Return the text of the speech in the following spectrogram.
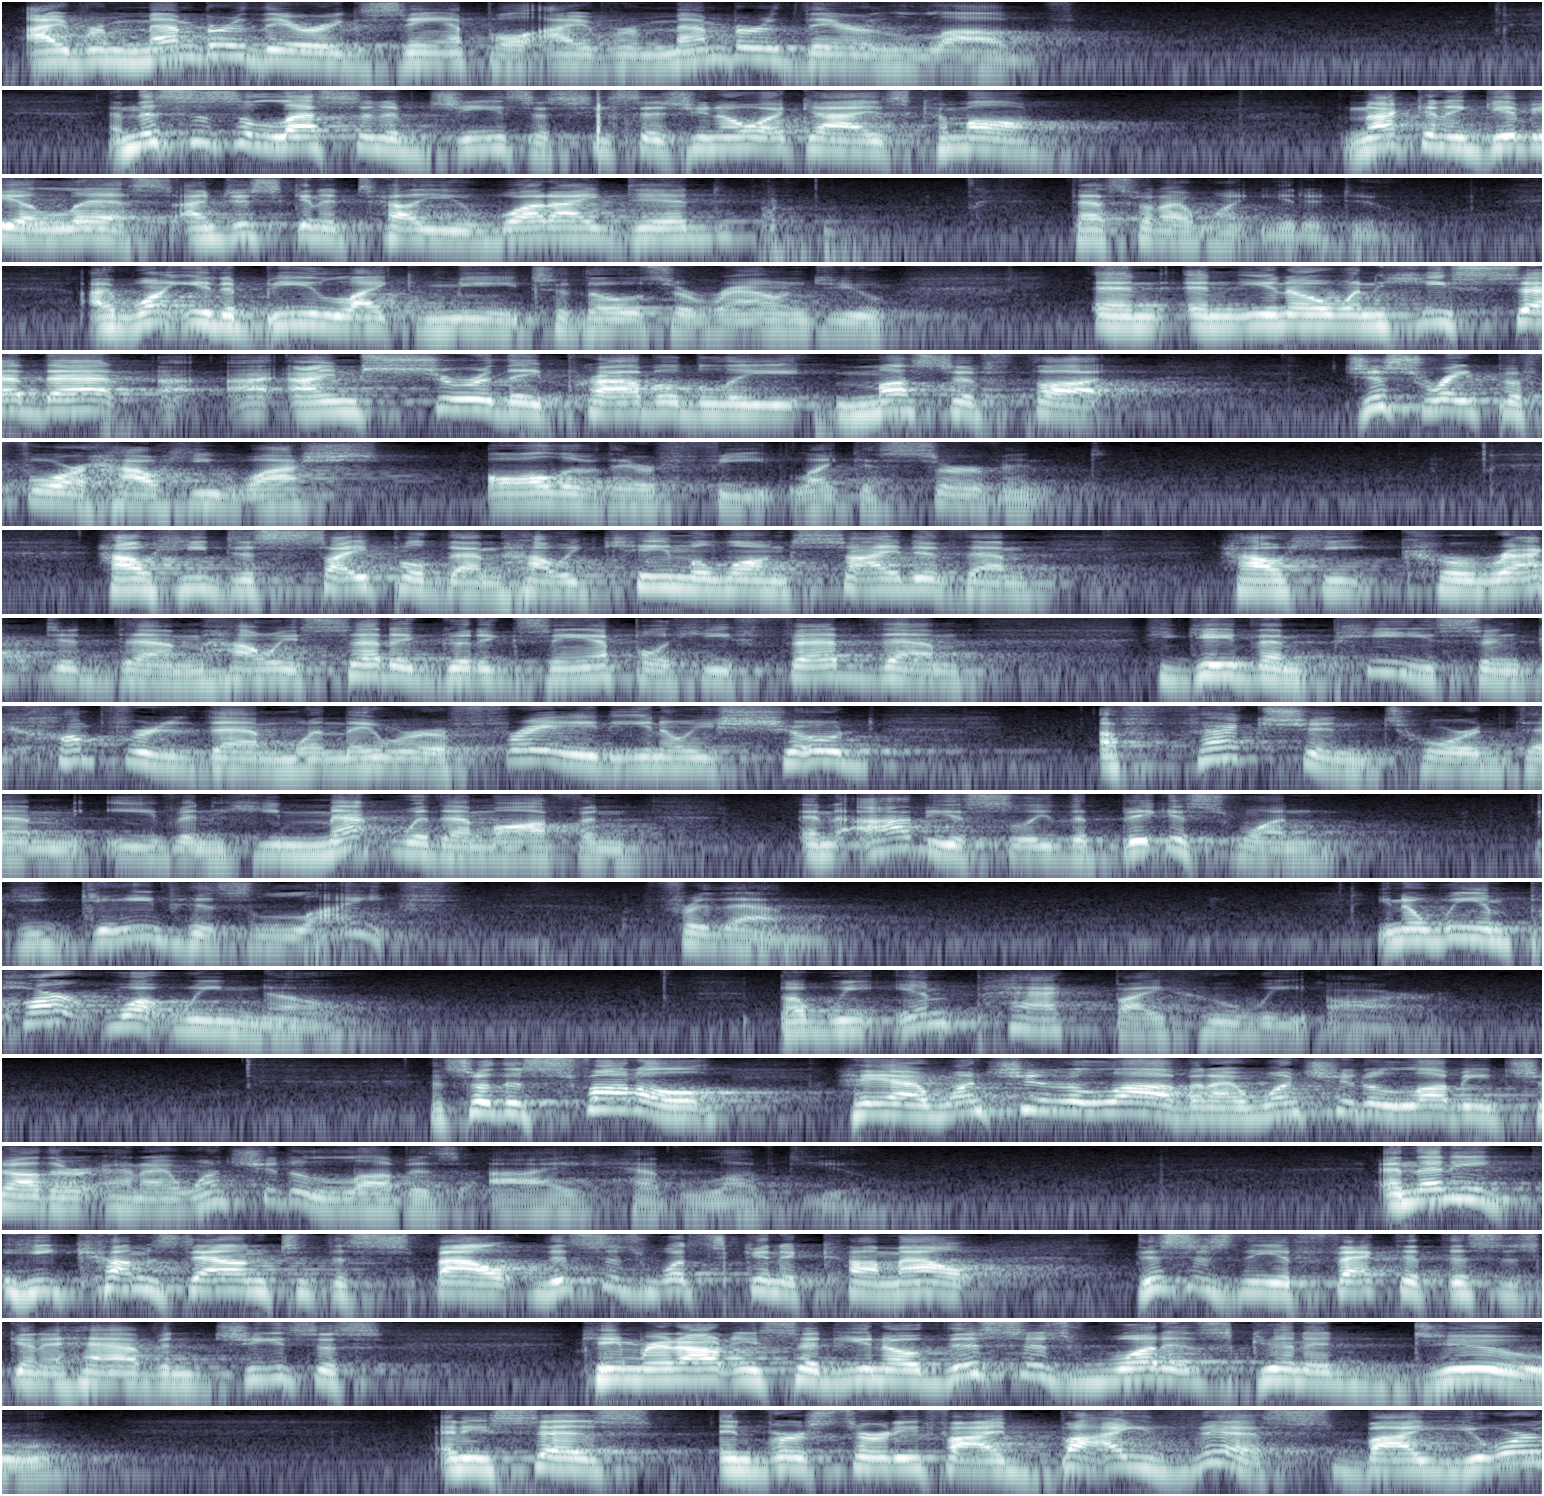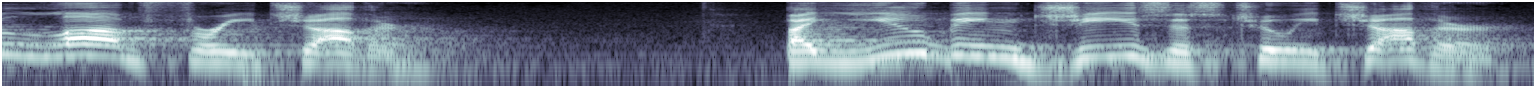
I remember their example. I remember their love. And this is a lesson of Jesus. He says, You know what, guys, come on. I'm not going to give you a list. I'm just going to tell you what I did. That's what I want you to do. I want you to be like me to those around you. And, and you know, when he said that, I, I'm sure they probably must have thought just right before how he washed all of their feet like a servant how he discipled them, how he came alongside of them, how he corrected them, how he set a good example. He fed them, he gave them peace and comforted them when they were afraid. You know, he showed affection toward them, even. He met with them often. And obviously, the biggest one, he gave his life for them. You know, we impart what we know but we impact by who we are. And so, this funnel hey, I want you to love, and I want you to love each other, and I want you to love as I have loved you. And then he, he comes down to the spout. This is what's going to come out. This is the effect that this is going to have. And Jesus came right out and he said, You know, this is what it's going to do. And he says in verse 35 By this, by your love for each other, by you being Jesus to each other,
